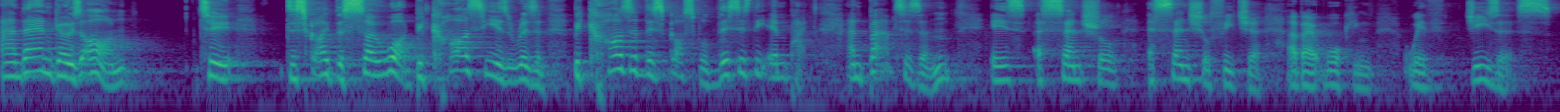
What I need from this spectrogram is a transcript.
and then goes on to describe the so what. Because he is risen, because of this gospel, this is the impact. And baptism is a central, essential feature about walking with Jesus.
